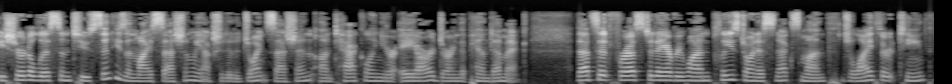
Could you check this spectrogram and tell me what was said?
Be sure to listen to Cyndi's and my session. We actually did a joint session on tackling your AR during the pandemic. That's it for us today, everyone. Please join us next month, July 13th,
